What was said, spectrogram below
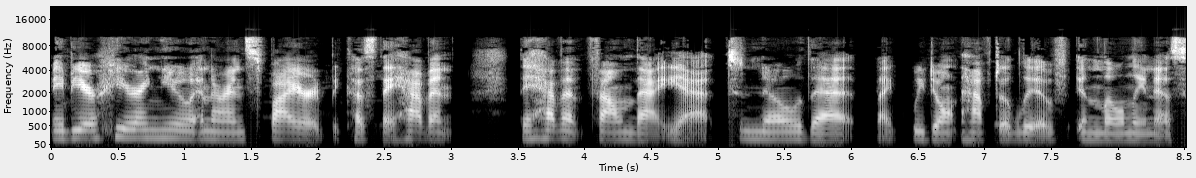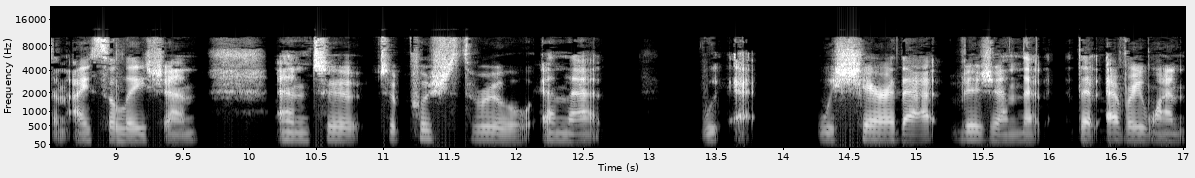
maybe are hearing you and are inspired because they haven't they haven't found that yet. To know that like we don't have to live in loneliness and isolation and to to push through and that we eh, we share that vision that that everyone,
